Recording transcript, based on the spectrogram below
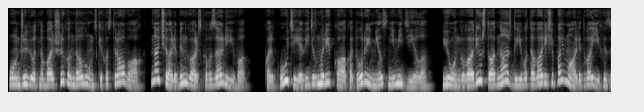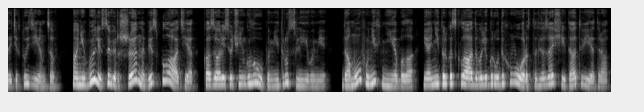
«Он живет на Больших Андалунских островах, в начале Бенгальского залива. В Калькутте я видел моряка, который имел с ними дело. И он говорил, что однажды его товарищи поймали двоих из этих туземцев – они были совершенно без платья, казались очень глупыми и трусливыми. Домов у них не было, и они только складывали груды хвороста для защиты от ветра.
